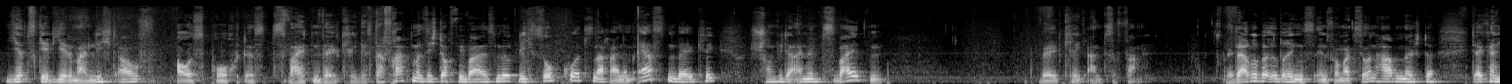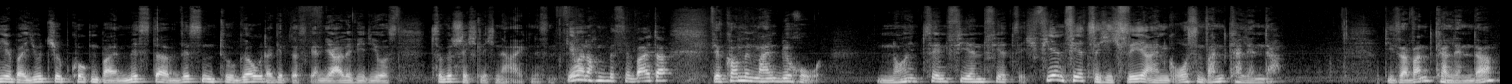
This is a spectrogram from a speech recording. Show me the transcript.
Jetzt geht jedem ein Licht auf. Ausbruch des Zweiten Weltkrieges. Da fragt man sich doch, wie war es möglich, so kurz nach einem Ersten Weltkrieg schon wieder einen Zweiten Weltkrieg anzufangen. Wer darüber übrigens Informationen haben möchte, der kann hier bei YouTube gucken bei Mr. Wissen to Go. Da gibt es geniale Videos zu geschichtlichen Ereignissen. Gehen wir noch ein bisschen weiter. Wir kommen in mein Büro. 1944. 44, ich sehe einen großen Wandkalender. Dieser Wandkalender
